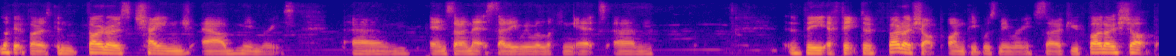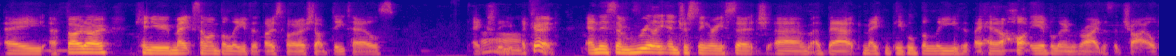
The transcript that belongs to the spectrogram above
look at photos. Can photos change our memories? Um, and so in that study, we were looking at um, the effect of Photoshop on people's memory. So if you Photoshop a, a photo, can you make someone believe that those Photoshop details actually oh. occurred. And there's some really interesting research um, about making people believe that they had a hot air balloon ride as a child.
